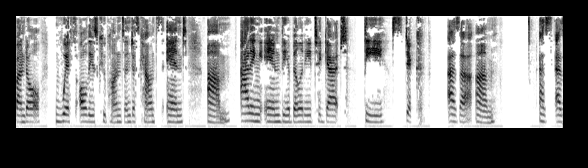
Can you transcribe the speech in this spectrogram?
bundle with all these coupons and discounts and um, adding in the ability to get the stick as a um, as as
